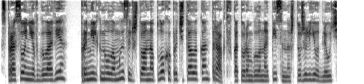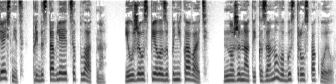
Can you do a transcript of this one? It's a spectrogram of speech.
Спросонья в голове промелькнула мысль, что она плохо прочитала контракт, в котором было написано, что жилье для участниц предоставляется платно, и уже успела запаниковать, но женатый Казанова быстро успокоил.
